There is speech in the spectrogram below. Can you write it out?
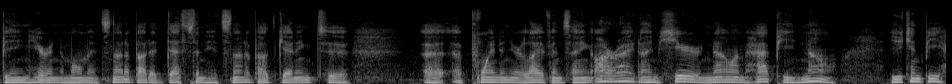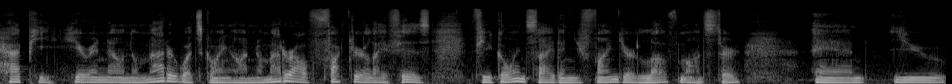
being here in the moment. It's not about a destiny. It's not about getting to a, a point in your life and saying, All right, I'm here, now I'm happy. No. You can be happy here and now, no matter what's going on, no matter how fucked your life is. If you go inside and you find your love monster and you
